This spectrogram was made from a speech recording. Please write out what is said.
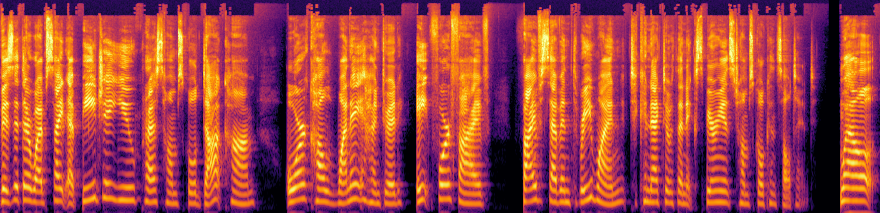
Visit their website at bjupresshomeschool.com or call 1 800 845 5731 to connect with an experienced homeschool consultant. Well,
